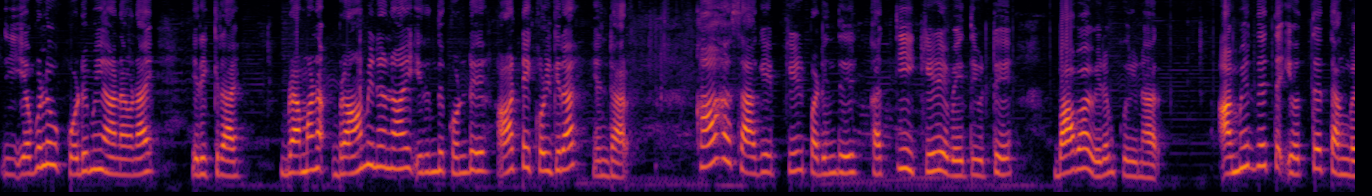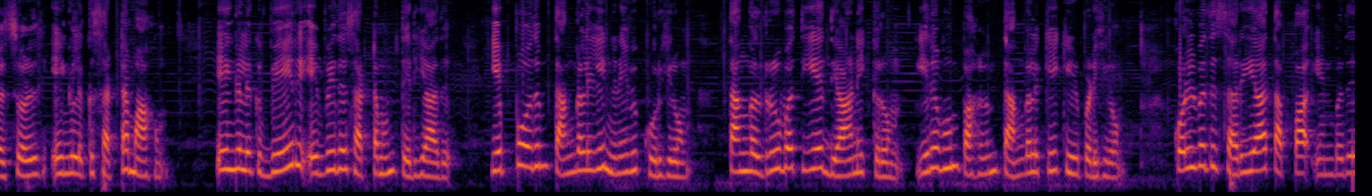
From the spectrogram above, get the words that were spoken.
நீ எவ்வளவு கொடுமையானவனாய் இருக்கிறாய். பிரமண பிராமணனாய் இருந்து கொண்டு ஆட்டை கொள்கிறாய் என்றார். காக சாஹிப் கீழ்ப்படிந்து கத்தியை கீழே வைத்துவிட்டு பாபாவிடம் கூறினார் அமிர்தத்தை ஒத்த தங்கள் சொல் எங்களுக்கு சட்டமாகும். எங்களுக்கு வேறு எவ்வித சட்டமும் தெரியாது. எப்போதும் தங்களையே நினைவு கூறுகிறோம். தங்கள் ரூபத்தையே தியானிக்கிறோம். இரவும் பகலும் தங்களுக்கே கீழ்ப்படுகிறோம். கொள்வது சரியா தப்பா என்பது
